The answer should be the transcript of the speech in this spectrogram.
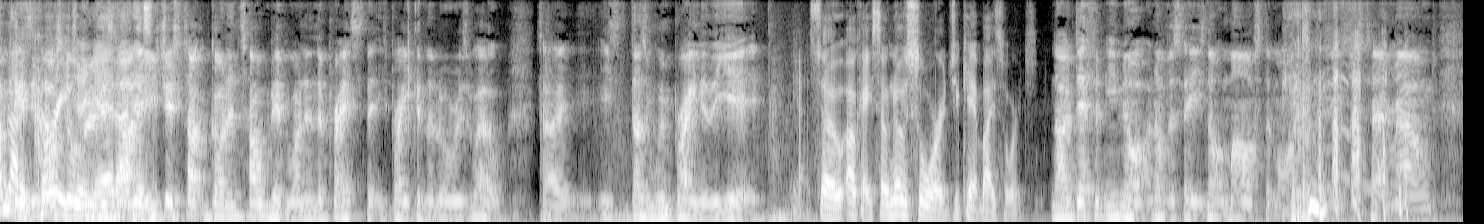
I'm only not has he lost all of encouraging his money, just- he's just t- gone and told everyone in the press that he's breaking the law as well. So he doesn't win Brain of the Year. Yeah. So okay, so no swords. You can't buy swords. No, definitely not. And obviously, he's not a mastermind. he's just turned around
